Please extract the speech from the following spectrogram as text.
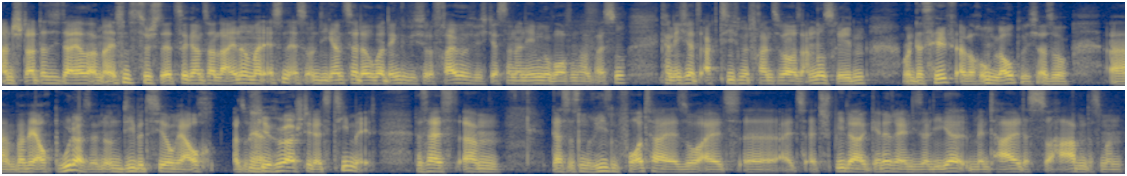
anstatt dass ich da ja am Essenstisch sitze, ganz alleine und mein Essen esse und die ganze Zeit darüber denke, wie viele Freiwürfe ich gestern daneben geworfen habe, weißt du, kann ich jetzt aktiv mit Franz über was anderes reden und das hilft einfach unglaublich, also äh, weil wir auch Bruder sind und die Beziehung ja auch also viel ja. höher steht als Teammate. Das heißt, ähm, das ist ein Riesenvorteil, so als, äh, als, als Spieler generell in dieser Liga, mental das zu haben, dass man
